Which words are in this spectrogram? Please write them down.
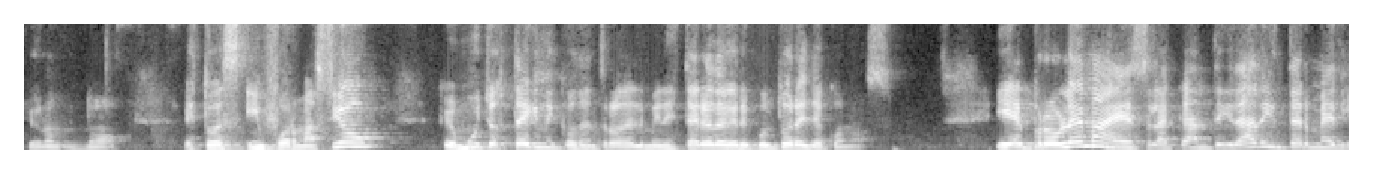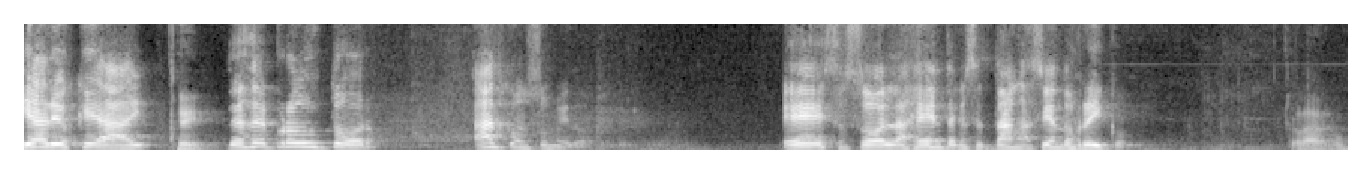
Yo no, no, esto es información que muchos técnicos dentro del Ministerio de Agricultura ya conocen. Y el problema es la cantidad de intermediarios que hay Sí. desde el productor al consumidor. Esas son la gente que se están haciendo ricos. Claro.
